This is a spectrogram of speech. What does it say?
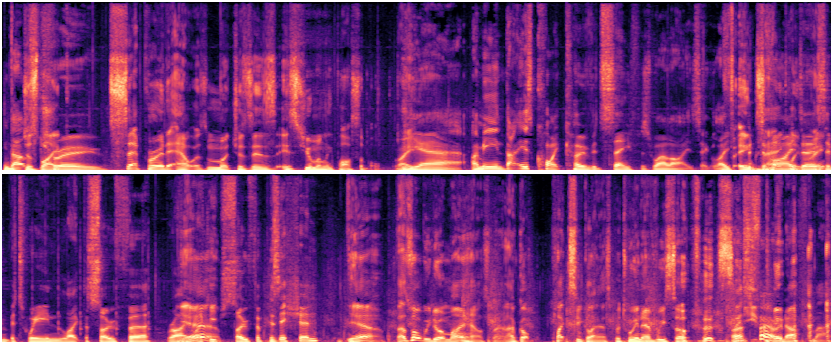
That's just like true. separate it out as much as is is humanly possible, right? Yeah, I mean that is quite COVID safe as well, Isaac. Like Exactly, dividers right? in between, like the sofa, right? Like Yeah. each sofa position. Yeah, that's what we do at my house, man. I've got plexiglass between every sofa. so That's fair enough, man.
